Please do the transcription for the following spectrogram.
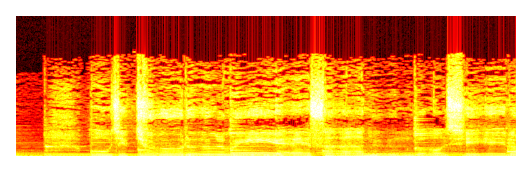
오직 주를 위해 사는 것이라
